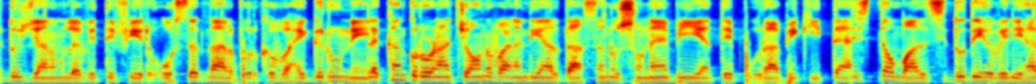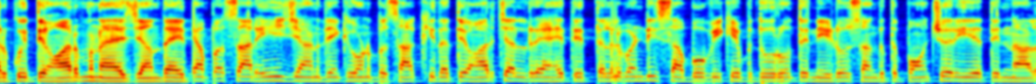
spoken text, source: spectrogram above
ਸਿੱਧੂ ਜਨਮ ਲਵੇ ਤੇ ਫਿਰ ਉਸ ਅਕਾਲ ਪੁਰਖ ਵਾਹਿਗੁਰੂ ਨੇ ਲੱਖਾਂ ਕਰੋੜਾਂ ਚਾਹਣ ਵਾਲਿਆਂ ਦੀਆਂ ਅਰਦਾਸਾਂ ਨੂੰ ਸੁਣਿਆ ਵੀ ਹੈ ਤੇ ਪੂਰਾ ਵੀ ਕੀਤਾ ਜਿਸ ਤੋਂ ਬਾਅਦ ਸਿੱਧੂ ਦੀ ਹਵੇਲੀ ਹਰ ਕੋਈ ਤਿਉਹਾਰ ਮਨਾਇਆ ਜਾਂਦਾ ਹੈ ਤੇ ਆਪਾਂ ਸਾਰੇ ਹੀ ਜਾਣਦੇ ਹਾਂ ਕਿ ਹੁਣ ਵਿਸਾਖੀ ਦਾ ਤਿਉਹਾਰ ਚੱਲ ਰਿਹਾ ਹੈ ਤੇ ਤਲਵੰਡੀ ਸਾਬੋ ਵਿਖੇ ਬਦੂਰੋਂ ਤੇ ਨੇੜੋਂ ਸੰਗਤ ਪਹੁੰਚ ਰਹੀ ਹੈ ਤੇ ਨਾਲ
